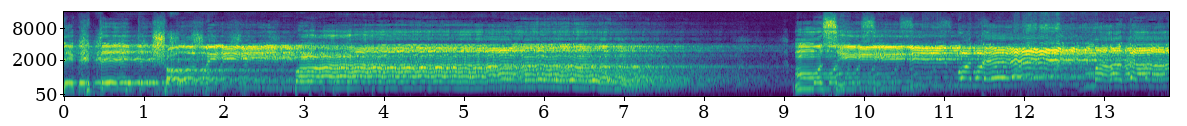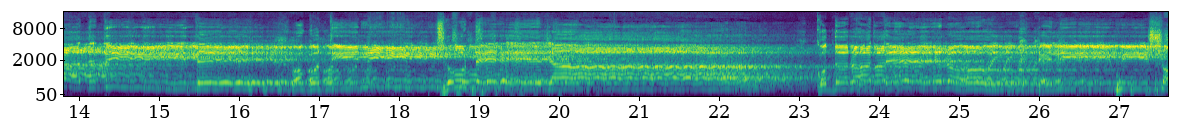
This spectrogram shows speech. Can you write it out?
দেখতে সবই তিনি ছুটে যা। কুদরতে রই টেলিভিশন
